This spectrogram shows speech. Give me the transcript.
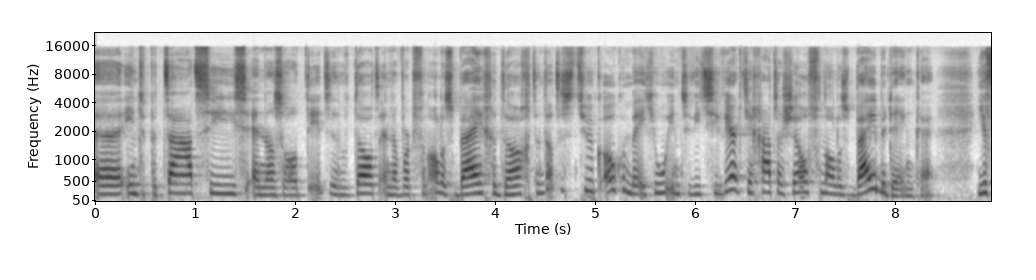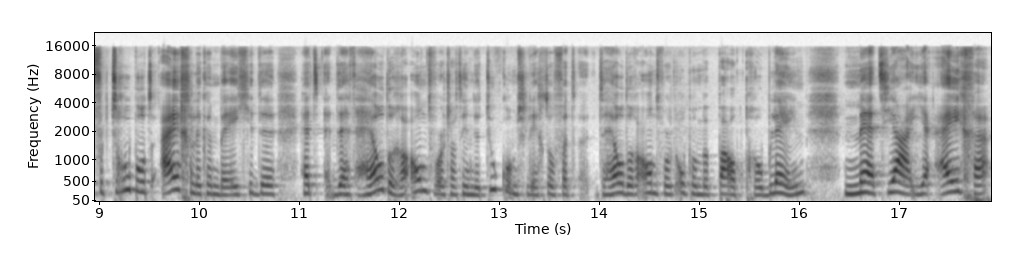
uh, interpretaties en dan zal dit en dat en dan wordt van alles bijgedacht. En dat is natuurlijk ook een beetje hoe intuïtie werkt. Je gaat er zelf van alles bij bedenken. Je vertroebelt eigenlijk een beetje de, het, het heldere antwoord wat in de toekomst ligt of het, het heldere antwoord op een bepaald probleem met ja, je eigen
